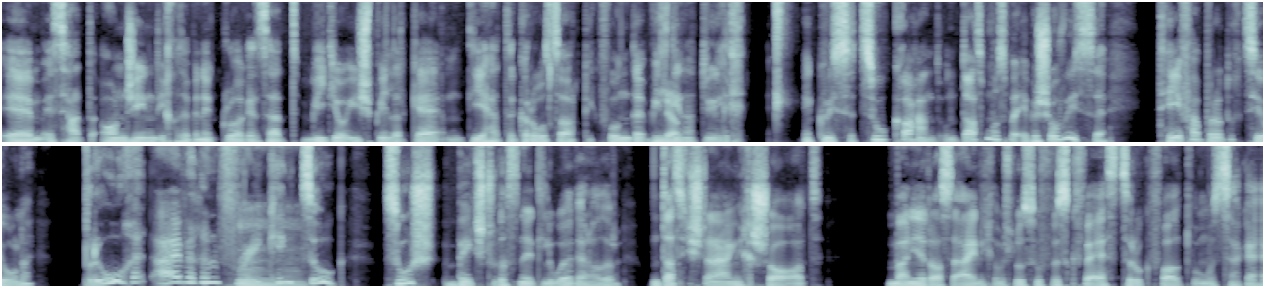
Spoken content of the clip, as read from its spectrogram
Ähm, es hat anscheinend, ich habe es eben nicht geschaut, es hat Videoeinspieler gegeben, und die hat er grossartig gefunden, weil Ja. die natürlich einen gewissen Zug haben. Und das muss man eben schon wissen. TV-Produktionen brauchen einfach einen freaking Mhm. Zug. Sonst willst du das nicht schauen, oder? Und das ist dann eigentlich schade, wenn ihr das eigentlich am Schluss auf ein Gefäß zurückfällt, wo man muss sagen,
